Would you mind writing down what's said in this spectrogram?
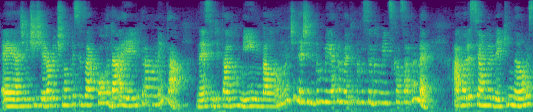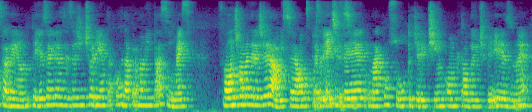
é, a gente geralmente não precisa acordar ele para amamentar. Né? Se ele está dormindo, embalando, a gente deixa ele dormir e aproveita para você dormir e descansar também. Agora, se é um bebê que não está ganhando peso, aí às vezes a gente orienta a acordar para amamentar sim, mas falando de uma maneira geral, isso é algo que É você tem que ver na consulta direitinho, como que tá o ganho de peso, né?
